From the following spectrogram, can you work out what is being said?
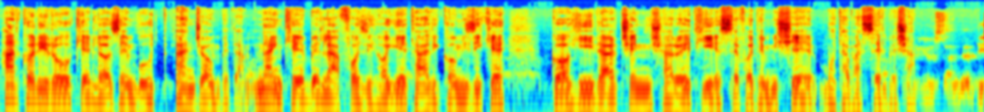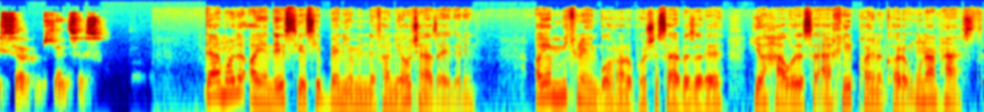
هر کاری رو که لازم بود انجام بدم. نه اینکه به لفاظی های تحریک که گاهی در چنین شرایطی استفاده میشه متوسل بشم. در مورد آینده سیاسی بنیامین نتانیاهو چه نظری دارین؟ آیا می‌تونه این بحران رو پشت سر بذاره یا حوادث اخیر پایان کار اونم هست؟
